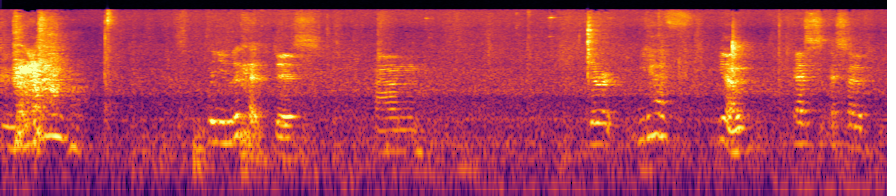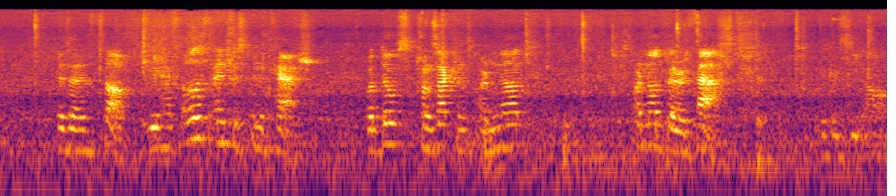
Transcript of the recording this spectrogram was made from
So when you look at this, um, there we have, you know, as as a as I thought, we have a lot of interest in cache, but those transactions are not are not very fast. You can see, I.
